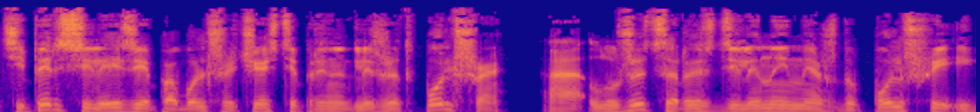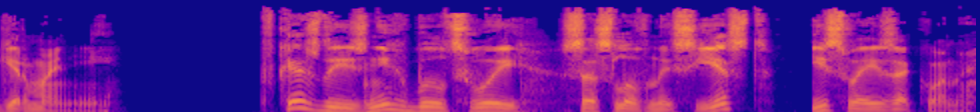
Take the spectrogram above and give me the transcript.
Теперь Силезия по большей части принадлежит Польше, а Лужицы разделены между Польшей и Германией. В каждой из них был свой сословный съезд и свои законы.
